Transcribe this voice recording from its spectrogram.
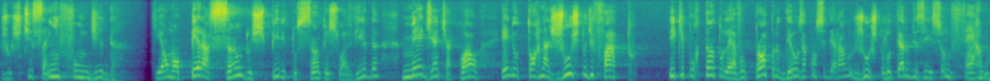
justiça infundida que é uma operação do Espírito Santo em sua vida, mediante a qual ele o torna justo de fato, e que, portanto, leva o próprio Deus a considerá-lo justo. Lutero dizia isso, é um inferno,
